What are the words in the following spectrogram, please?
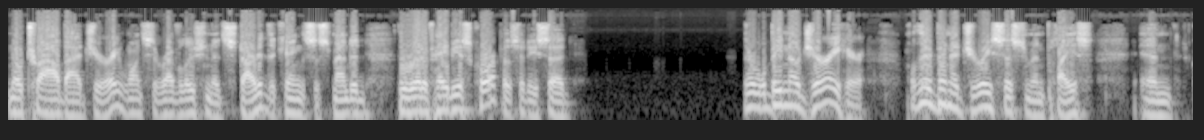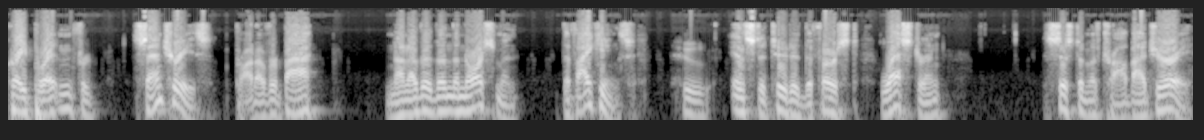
No trial by jury. Once the revolution had started, the king suspended the writ of habeas corpus, and he said, there will be no jury here. Well, there had been a jury system in place in Great Britain for centuries, brought over by none other than the Norsemen, the Vikings, who instituted the first Western system of trial by jury.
